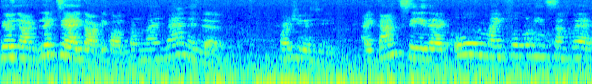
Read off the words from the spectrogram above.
they'll not. Let's say I got a call from my manager. What should I say? I can't say that. Oh, my phone is somewhere.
